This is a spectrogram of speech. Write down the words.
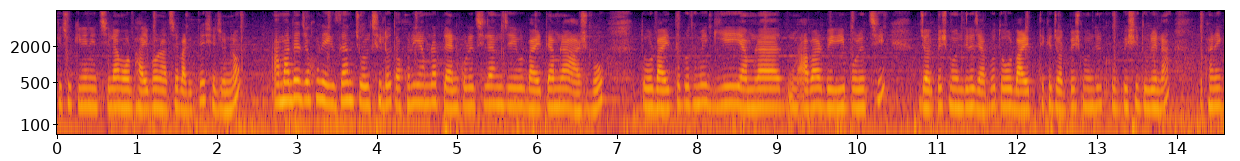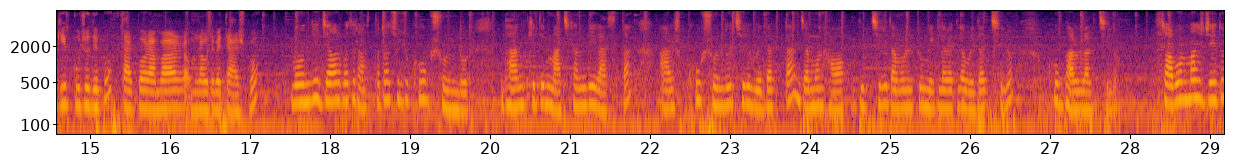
কিছু কিনে নিচ্ছিলাম, ওর ভাই বোন আছে বাড়িতে সেজন্য। আমাদের যখন এক্সাম চলছিল, তখনই আমরা প্ল্যান করেছিলাম যে ওর বাড়িতে আমরা আসব। তো ওর বাড়িতে প্রথমে গিয়েই আমরা আবার বেরিয়ে পড়েছি। জল্পেশ মন্দিরে যাব। তো ওর বাড়ির থেকে জল্পেশ মন্দির খুব বেশি দূরে না। ওখানে গিয়ে পুজো দেবো, তারপর আবার আমরা ওদের বাড়িতে আসব। মন্দির যাওয়ার পথে রাস্তাটা ছিল খুব সুন্দর। ধান ক্ষেতের মাঝখান দিয়ে রাস্তা। আর খুব সুন্দর ছিল ওয়েদারটা যেমন হাওয়া দিচ্ছিল, তেমন একটু মেঘলা মেঘলা ওয়েদার ছিল। খুব ভালো লাগছিল। শ্রাবণ মাস যেহেতু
